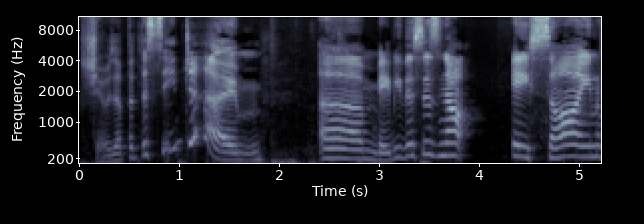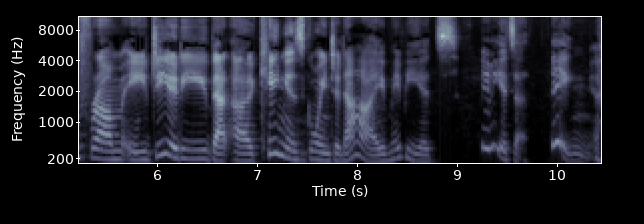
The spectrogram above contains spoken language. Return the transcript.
shows up at the same time. Um maybe this is not a sign from a deity that a king is going to die. Maybe it's maybe it's a thing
